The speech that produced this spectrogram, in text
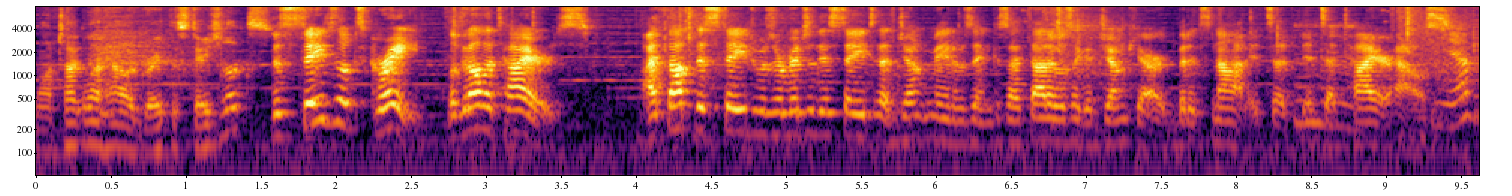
Want to talk about how great the stage looks? The stage looks great. Look at all the tires. I thought this stage was originally the stage that Junkman was in because I thought it was like a junkyard, but it's not. It's a it's a Mhm. tire house. Yep.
